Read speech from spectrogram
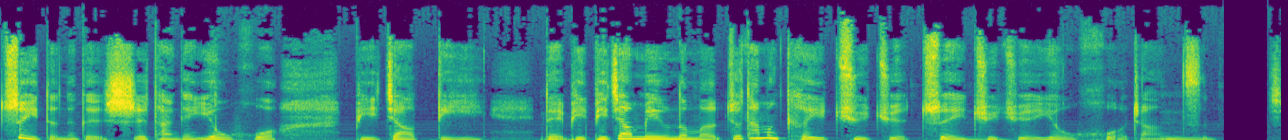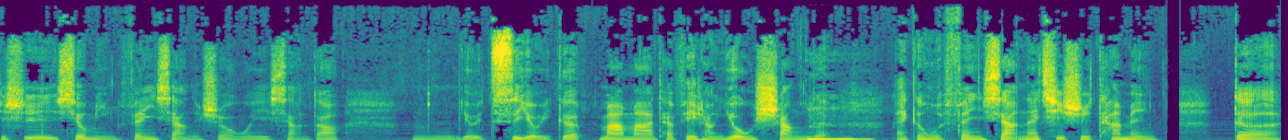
罪的那个试探跟诱惑比较低。”对，比比较没有那么，就他们可以拒绝罪，嗯、拒绝诱惑这样子。嗯、其实秀敏分享的时候，我也想到，嗯，有一次有一个妈妈，她非常忧伤的来跟我分享。嗯、那其实他们的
